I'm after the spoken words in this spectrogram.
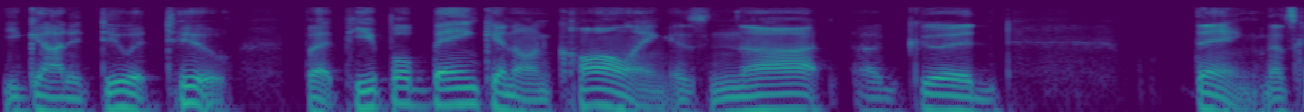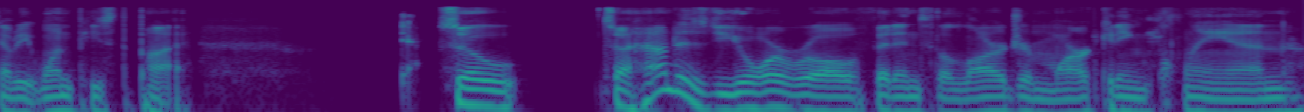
You got to do it too. But people banking on calling is not a good thing. That's going to be one piece of the pie. Yeah. So so how does your role fit into the larger marketing plan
